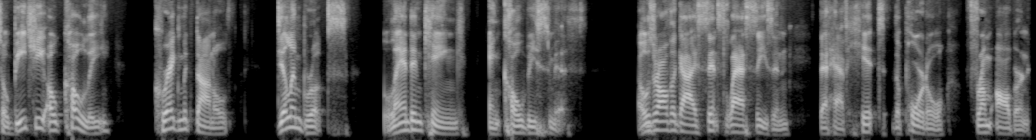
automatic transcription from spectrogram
Tobichi Okoli, Craig McDonald, Dylan Brooks, Landon King, and Kobe Smith. Those are all the guys since last season that have hit the portal from Auburn.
